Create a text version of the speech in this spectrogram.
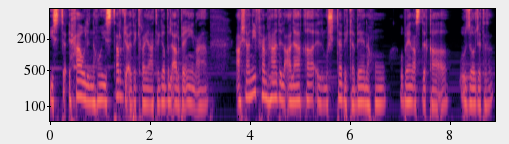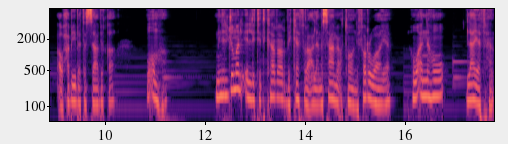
يست... يحاول أنه يسترجع ذكرياته قبل أربعين عام عشان يفهم هذه العلاقة المشتبكة بينه وبين أصدقائه وزوجته أو حبيبته السابقة وأمها. من الجمل اللي تتكرر بكثرة على مسامع طوني في الرواية هو أنه لا يفهم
